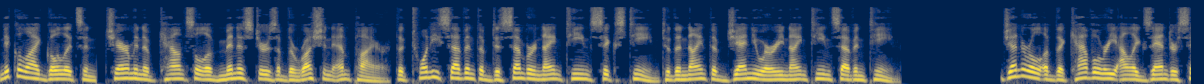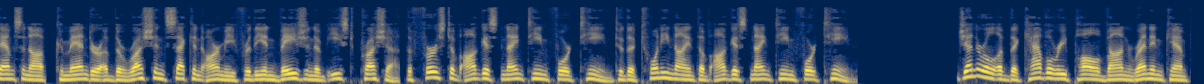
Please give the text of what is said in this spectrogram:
Nikolai Golitsyn, Chairman of Council of Ministers of the Russian Empire, the 27th of December 1916 to the 9th of January 1917. General of the Cavalry Alexander Samsonov, commander of the Russian Second Army for the invasion of East Prussia, the 1st of August 1914 to the 29th of August 1914. General of the Cavalry Paul von Rennenkampf,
